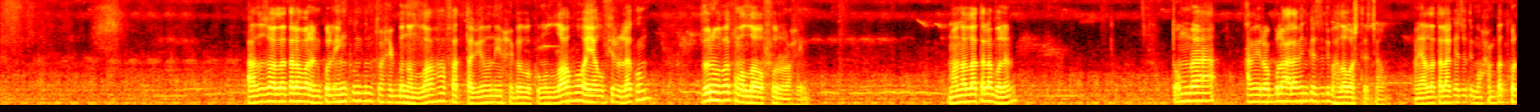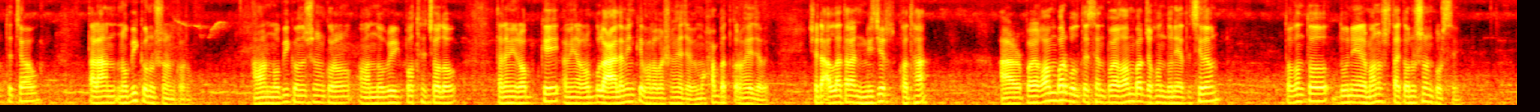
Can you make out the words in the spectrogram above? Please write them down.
অথচ আল্লাহ তালা বলেন, কুল ইনকুম তো হিব্বুন আল্লাহ ফাত্তাবিউনি হিব্বুকুমুল্লাহ ইয়াগফির লাকুম যুনুবাকুম আল্লাহ গফুর রহিম। মান আল্লাহ তালা বলেন, তোমরা আমি রব্বুল আলমিনকে যদি ভালোবাসতে চাও, আমি আল্লাহ তালাকে যদি মোহাব্বত করতে চাও, তারা নবীকে অনুসরণ করো। আমার নবীকে অনুসরণ করো, আমার নবীর পথে চলো, তাহলে আমি রবকে, আমি রব্বুল আলমিনকে ভালোবাসা হয়ে যাবে, মোহাব্বত করা হয়ে যাবে। সেটা আল্লাহ তালা নিজের কথা। আর পয়গম্বর বলতেছেন, পয়গম্বর যখন দুনিয়াতে ছিলেন, তখন তো দুনিয়ার মানুষ তাকে অনুসরণ করছে।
